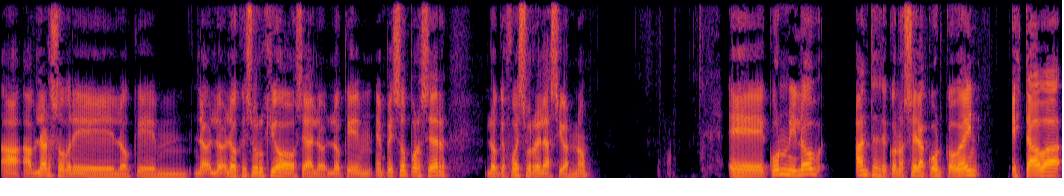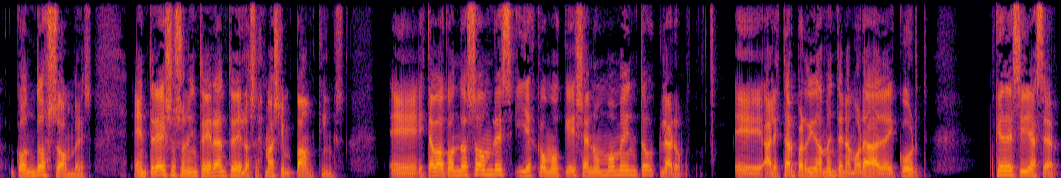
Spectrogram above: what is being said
a hablar sobre lo que, mm, lo, lo- lo que surgió, o sea, lo, lo que empezó por ser lo que fue su relación, ¿no? Eh, Courtney Love antes de conocer a Kurt Cobain, estaba con dos hombres. Entre ellos un integrante de los Smashing Pumpkins. Eh, estaba con dos hombres y es como que ella en un momento, claro, eh, al estar perdidamente enamorada de Kurt, ¿qué decide hacer?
